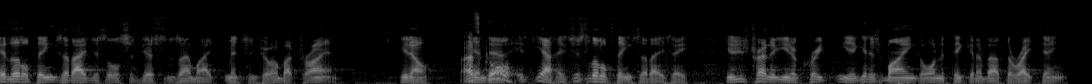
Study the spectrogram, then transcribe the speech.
and little things that I just little suggestions I might mention to him about trying, you know. That's and, uh, cool. it- yeah, it's just little things that I say. You're just trying to, you know, create, you know, get his mind going and thinking about the right things.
